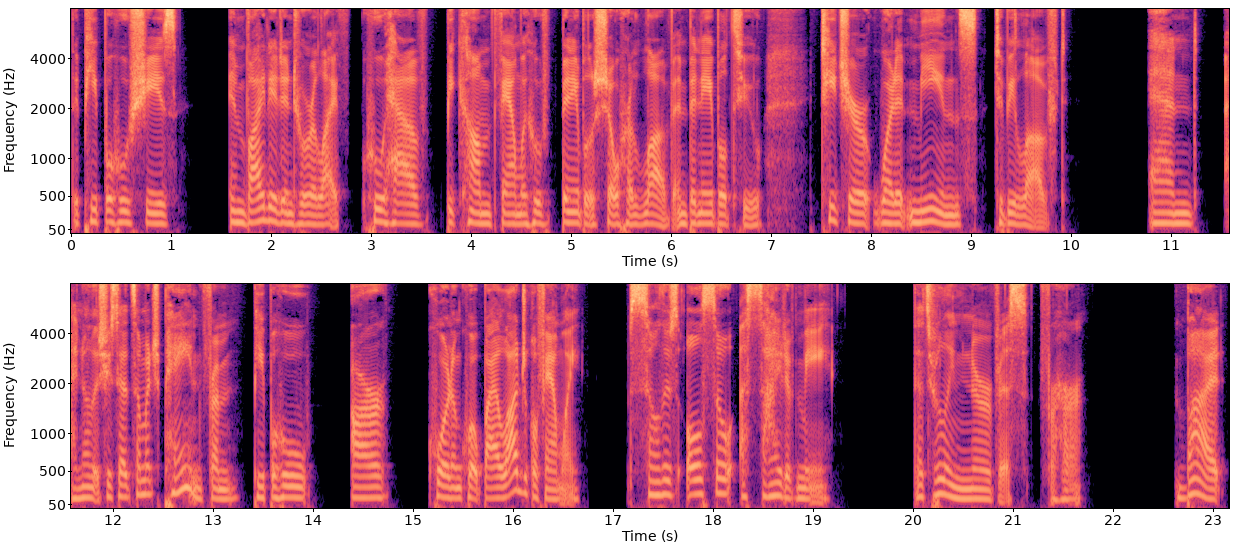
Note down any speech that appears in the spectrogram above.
the people who she's invited into her life who have become family, who've been able to show her love and been able to teach her what it means to be loved. And I know that she's had so much pain from people who are quote unquote biological family. So there's also a side of me that's really nervous for her. But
